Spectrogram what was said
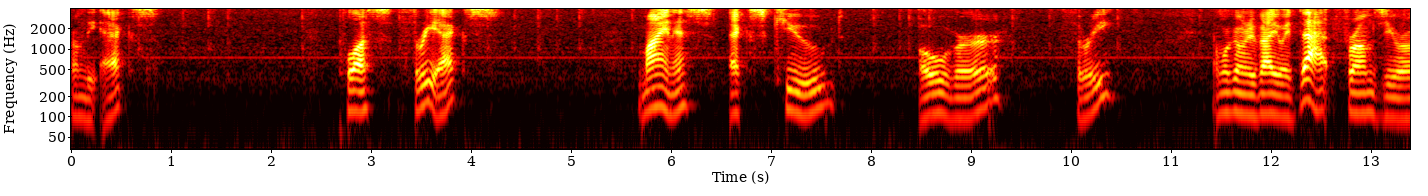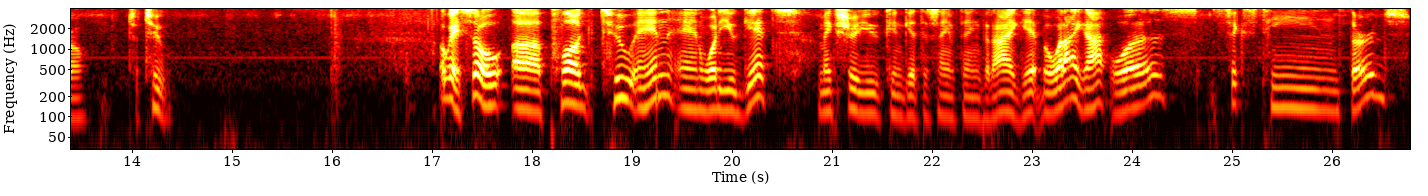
from the x plus 3x minus x cubed over 3. And we're going to evaluate that from 0 to 2. Okay, so uh, plug 2 in, and what do you get? Make sure you can get the same thing that I get. But what I got was 16 thirds.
